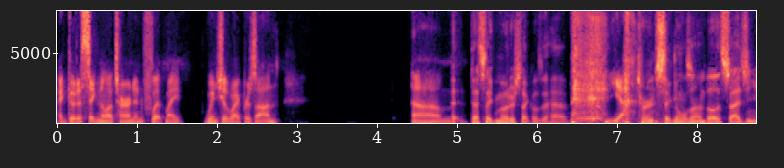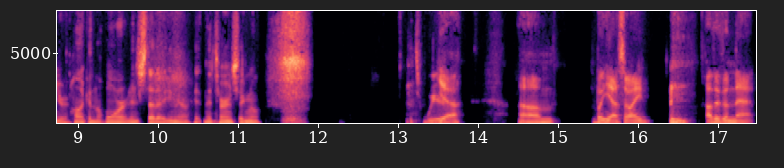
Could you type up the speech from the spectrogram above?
I'd go to signal a turn and flip my windshield wipers on. Um, That's like motorcycles that have yeah. turn signals on both sides and you're honking the horn instead of, you know, hitting the turn signal. It's weird. Yeah. Um, but yeah, so I, other than that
